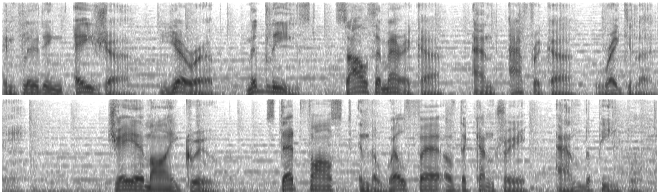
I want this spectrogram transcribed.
including Asia, Europe, Middle East, South America, and Africa regularly. JMI Group, steadfast in the welfare of the country and the people.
